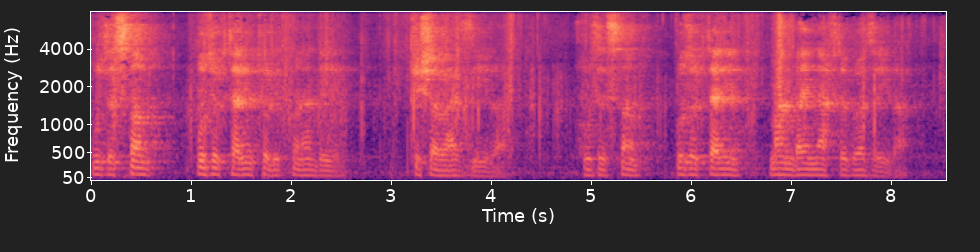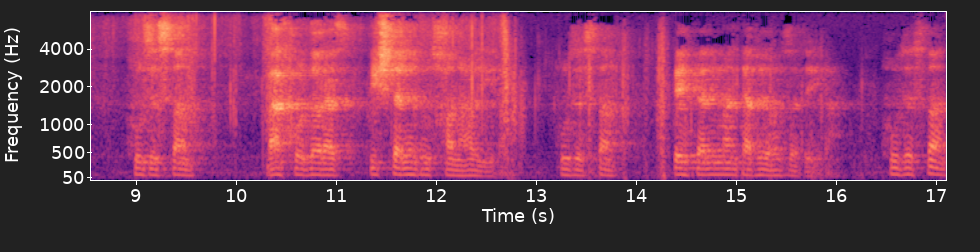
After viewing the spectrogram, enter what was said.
خوزستان بزرگترین تولید کننده کشاورزی ایران. خوزستان بزرگترین منبع نفت و گاز ایران. خوزستان برخوردار از بیشترین رودخانه های ایران خوزستان بهترین منطقه آزاد ایران خوزستان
